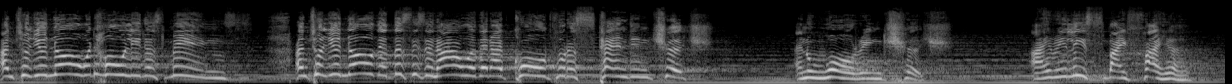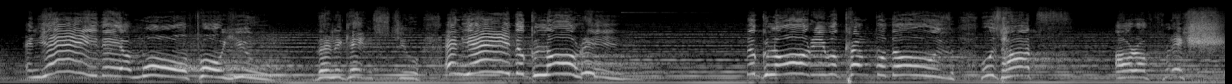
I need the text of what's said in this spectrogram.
until you know what holiness means, until you know that this is an hour that I've called for a standing church and a warring church. I release my fire, and yea, they are more for you than against you, and yea, the glory. The glory will come for those whose hearts are of flesh.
